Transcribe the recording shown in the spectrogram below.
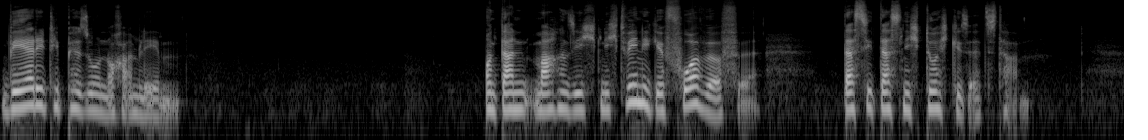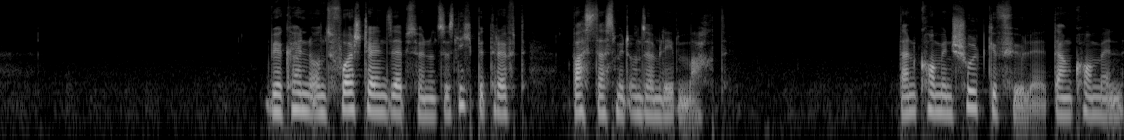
wäre die Person noch am Leben. Und dann machen sich nicht wenige Vorwürfe, dass sie das nicht durchgesetzt haben. Wir können uns vorstellen, selbst wenn uns das nicht betrifft, was das mit unserem Leben macht. Dann kommen Schuldgefühle, dann kommen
